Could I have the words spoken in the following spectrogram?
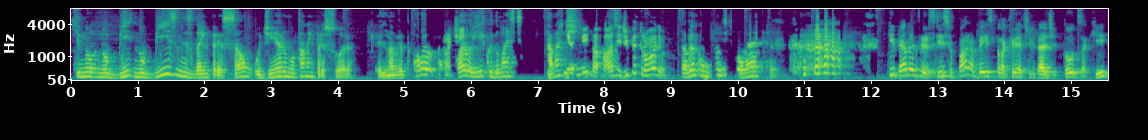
Que no, no, bi, no business da impressão, o dinheiro não tá na impressora. Ele na verdade. Qual, tá qual é o líquido mais Tá na tinta. é feita a base de petróleo. Tá vendo como tudo se conecta? Que belo exercício, parabéns pela criatividade de todos aqui.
